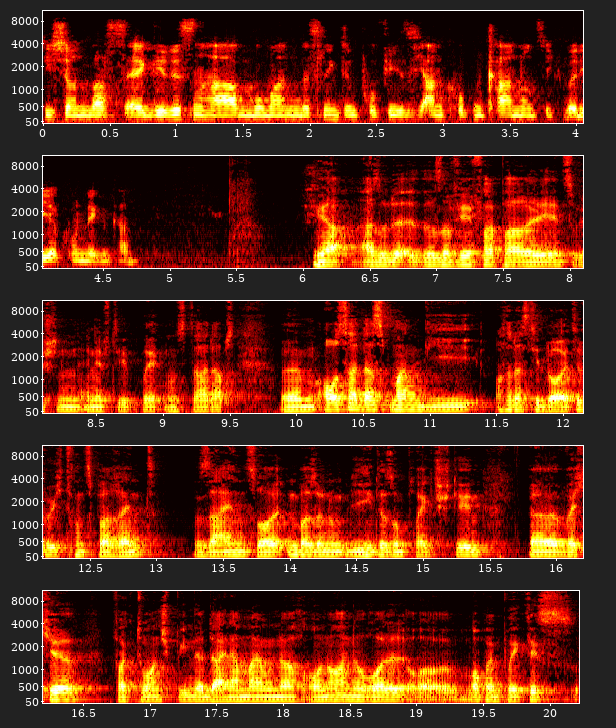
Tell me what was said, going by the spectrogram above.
die schon was äh, gerissen haben, wo man das LinkedIn-Profil sich angucken kann und sich über die erkundigen kann. Ja, also das sind auf jeden Fall Parallelen zwischen NFT-Projekten und Startups. Ähm, außer dass man die, außer dass die Leute wirklich transparent sein sollten, bei so einem, die hinter so einem Projekt stehen. Äh, welche Faktoren spielen da deiner Meinung nach auch noch eine Rolle, äh, ob ein Projekt ist, äh,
